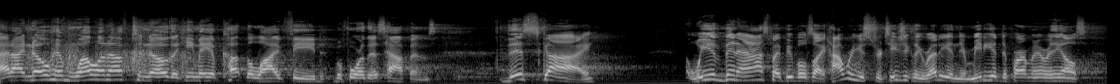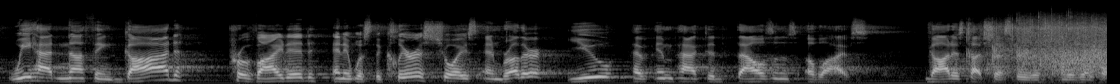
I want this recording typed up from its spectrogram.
And I know him well enough to know that he may have cut the live feed before this happens this guy, we have been asked by people, it's like, how were you strategically ready in your media department and everything else? We had nothing. God provided, and it was the clearest choice. And brother, you have impacted thousands of lives. God has touched us through this, and we're grateful.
